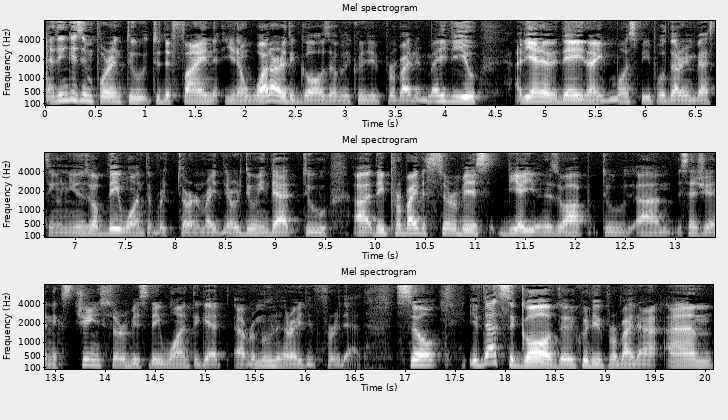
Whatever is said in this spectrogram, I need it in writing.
I think it's important to to define, you know, what are the goals of liquidity provider. In my view, at the end of the day, like most people that are investing on Uniswap, they want a return, right? They're doing that to, uh, they provide a service via Uniswap to um, essentially an exchange service. They want to get uh, remunerated for that. So if that's the goal of the liquidity provider, um,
